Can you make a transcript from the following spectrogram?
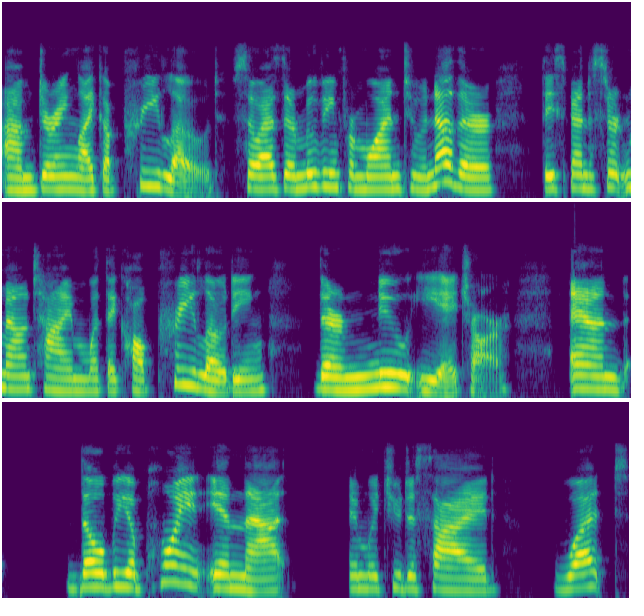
um, during like a preload. So as they're moving from one to another, they spend a certain amount of time what they call preloading their new EHR. And there'll be a point in that in which you decide what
